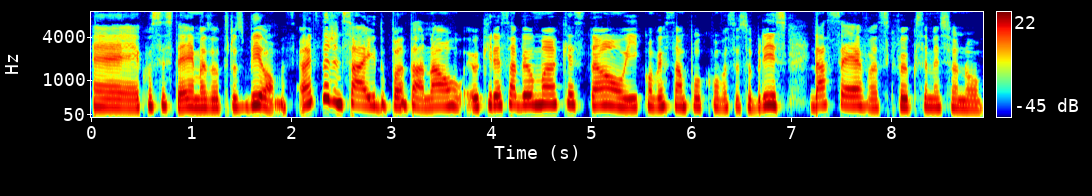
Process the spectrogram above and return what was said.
é, ecossistemas, outros biomas. Antes da gente sair do Pantanal, eu queria saber uma questão e conversar um pouco com você sobre isso, das servas, que foi o que você mencionou.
